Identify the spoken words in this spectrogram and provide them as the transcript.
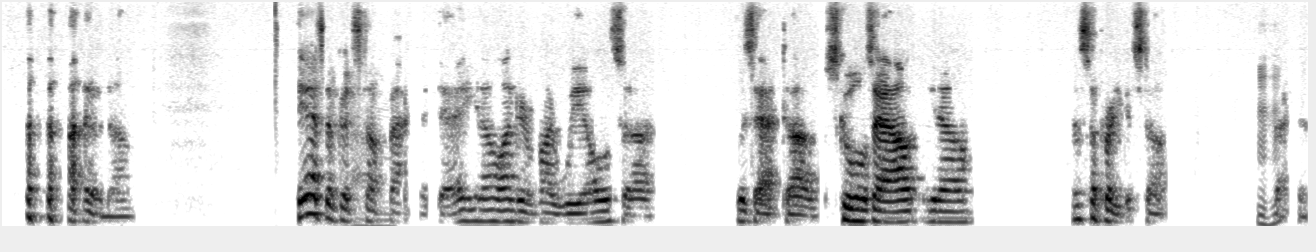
I don't know. He had some good Um, stuff back in the day, you know, under my wheels. Uh, was that uh, School's Out, you know? That's some pretty good stuff Mm-hmm. back then.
